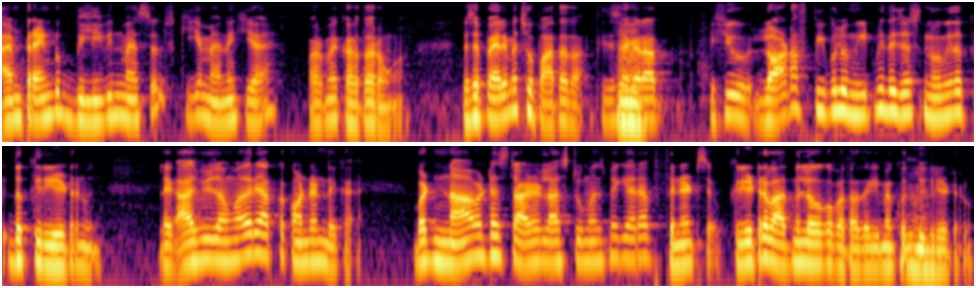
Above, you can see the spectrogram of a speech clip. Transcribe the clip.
I am trying to believe in my self कि ये मैंने किया है और मैं करता रहूँगा। जैसे पहले मैं छुपाता था कि जैसे अगर आप if you lot of people who meet me they just know me the creator me like आज भी जाऊँगा अरे आपका कॉन्टेंट देखा है। But now it has started last two months में कि यार आप फिनेट से क्रिएटर बाद में लोगों को पता था कि मैं खुद भी क्रिएटर हूँ।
